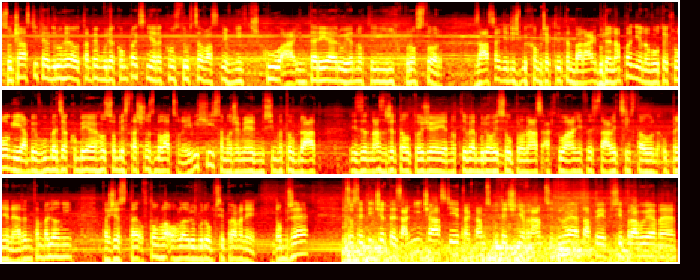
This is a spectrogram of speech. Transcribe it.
Součástí té druhé etapy bude komplexní rekonstrukce vlastně vnitřků a interiéru jednotlivých prostor. V zásadě, když bychom řekli, ten barák bude naplněn novou technologií, aby vůbec jakoby jeho soběstačnost byla co nejvyšší. Samozřejmě musíme to brát i na zřetel to, že jednotlivé budovy jsou pro nás aktuálně ve stávajícím stavu úplně nerentabilní, takže v tomhle ohledu budou připraveny dobře. Co se týče té zadní části, tak tam skutečně v rámci druhé etapy připravujeme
